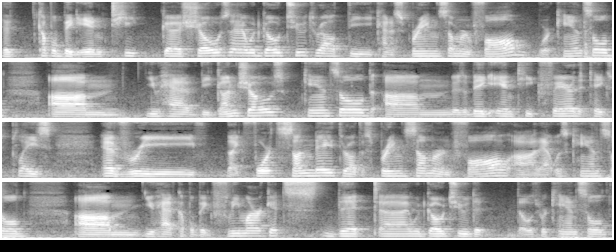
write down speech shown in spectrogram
the couple big antique uh, shows that I would go to throughout the kind of spring, summer, and fall were canceled. Um, you have the gun shows canceled. Um, there's a big antique fair that takes place every like fourth Sunday throughout the spring, summer, and fall. Uh, that was canceled. Um, you have a couple big flea markets that uh, I would go to that those were canceled.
